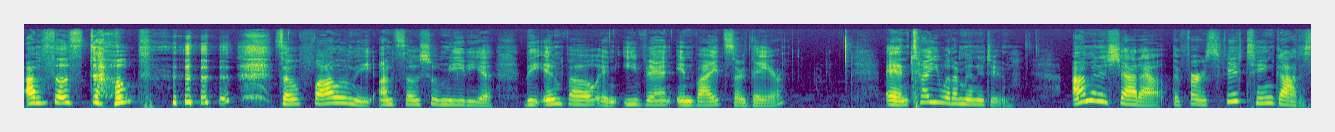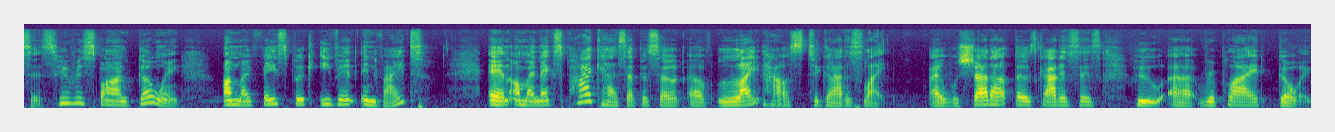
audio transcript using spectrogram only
I'm so stoked. so follow me on social media. The info and event invites are there. And tell you what I'm going to do. I'm going to shout out the first 15 goddesses who respond going on my Facebook event invite and on my next podcast episode of Lighthouse to Goddesslyphe. I will shout out those goddesses who uh, replied going.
